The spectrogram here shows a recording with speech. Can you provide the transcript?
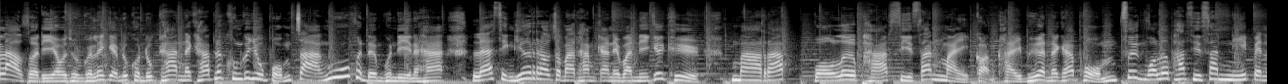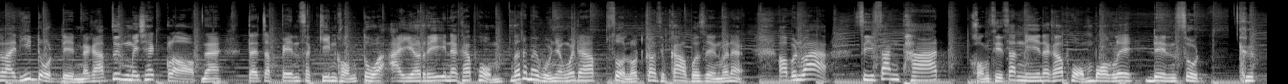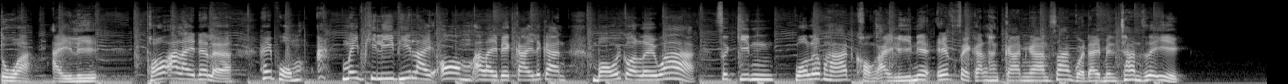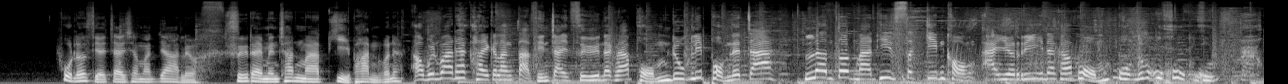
กล่าวสวัสดีเยาวชนคนเล่นเกมทุกคนทุกท่านนะครับ และคุณก็อยู่ผมจ่างูคนเดิมคนดีนะฮะ และสิ่งที่เราจะมาทำกันในวันนี้ก็คือ มารับ w a l l e r Pass ซีซั่นใหม่ก่อนใครเพื่อนนะครับผมซึ่ง w a l l e r Pass ซีซั่นนี้เป็นอะไรที่โดดเด่นนะครับ ซึ่งไม่ใช่กรอบนะ แต่จะเป็นสกินของตัวไอรินะครับผม แล้วทำไมผมยังไม่ได้รับส่วนลด 99%วะเนี่ยเอาเป็นว่าซีซั่นพาร์ทของซีซั่นนี้นะครับผมบอกเลยเด่นสุดคือตัวไอริเพราะอะไรเนี่ยเหรอให้ผมอะ ไม่พิลีพิไลอ้อมอะไรไปไกลแล้วกัน บอกไว้ก่อนเลยว่า สกินวอลเลอร์พาร์ทของไอรีเนี่ยเอฟเฟกต์อลังการงานสร้างกว่าดิเมนชันซะอีก พูดแล้วเสียใจชะมัดญาติเลยซื้อดิเมนชันมากี่พันวะเนี่ย เอาเป็นว่าถ้าใครกำลังตัดสินใจซื้อนะครับผมดูคลิปผมนะจ๊ะ เริ่มต้นมาที่สกินของไอรินะครับผมบอกเลยว่าโอ้โห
